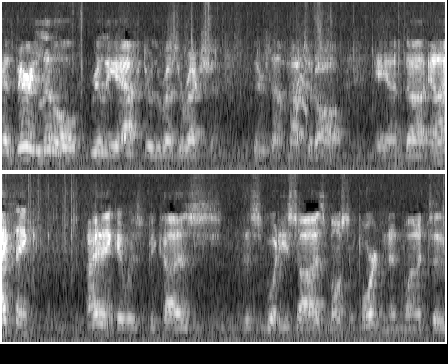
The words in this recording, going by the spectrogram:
has very little really after the resurrection. There's not much at all, and uh, and I think I think it was because this is what he saw as most important and wanted to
